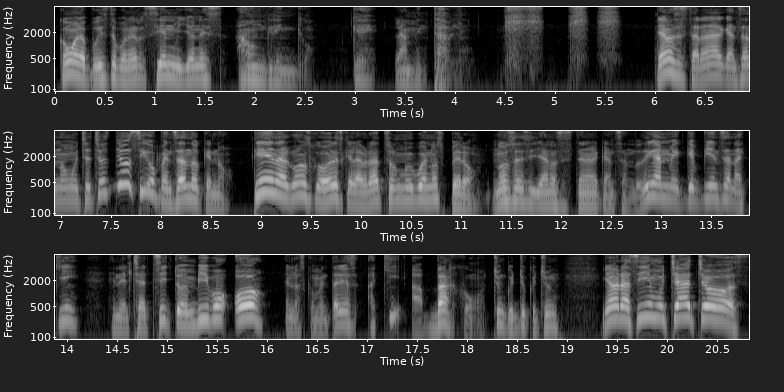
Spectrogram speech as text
¿Cómo le pudiste poner 100 millones a un gringo? Qué lamentable. ¿Ya nos estarán alcanzando, muchachos? Yo sigo pensando que no. Tienen algunos jugadores que la verdad son muy buenos, pero no sé si ya nos estén alcanzando. Díganme qué piensan aquí en el chatcito en vivo o en los comentarios aquí abajo. Chunco, chunco, chung. Y ahora sí, muchachos.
